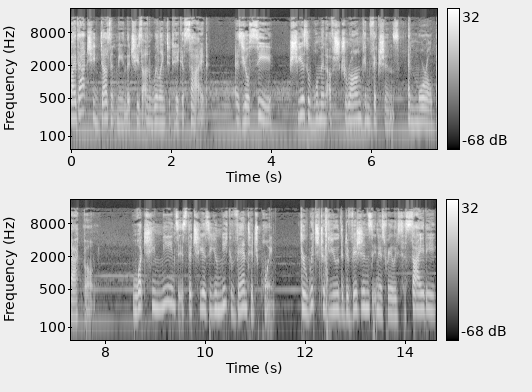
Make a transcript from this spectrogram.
By that, she doesn't mean that she's unwilling to take a side. As you'll see, she is a woman of strong convictions and moral backbone. What she means is that she has a unique vantage point through which to view the divisions in Israeli society,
